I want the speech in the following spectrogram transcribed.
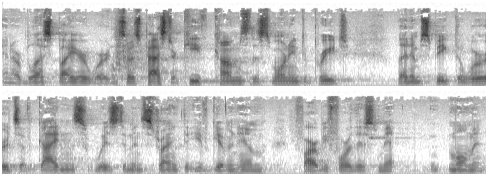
and are blessed by your word. And so, as Pastor Keith comes this morning to preach, let him speak the words of guidance, wisdom, and strength that you've given him far before this moment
